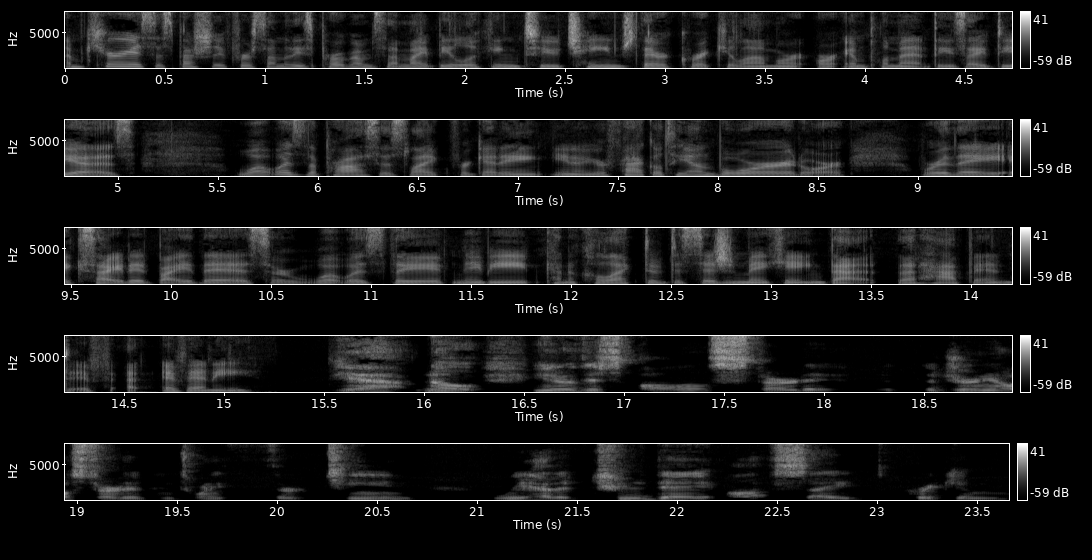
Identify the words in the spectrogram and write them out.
I'm curious, especially for some of these programs that might be looking to change their curriculum or, or implement these ideas. What was the process like for getting, you know, your faculty on board or were they excited by this or what was the maybe kind of collective decision making that that happened if if any? Yeah, no. You know, this all started the journey all started in 2013. We had a two-day off-site curriculum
